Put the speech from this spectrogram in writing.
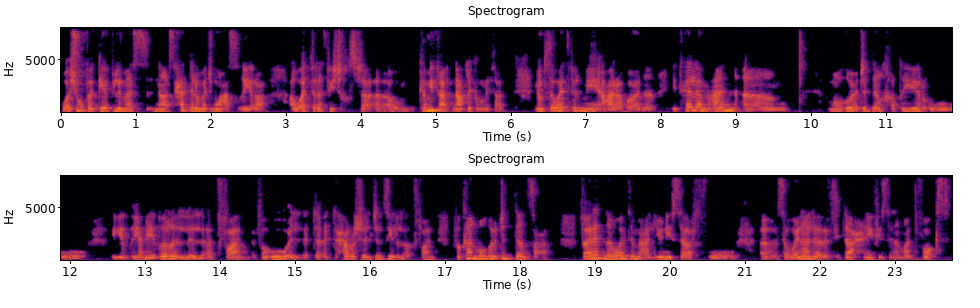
وأشوفه كيف لمس ناس حتى لو مجموعة صغيرة أو أثرت في شخص شا... أو كمثال نعطيكم مثال. يوم سويت فيلمي عربانه يتكلم عن موضوع جدا خطير و... و... يض- يعني يضر ال- الأطفال فهو الت- التحرش الجنسي للأطفال فكان موضوع جدا صعب. فأنا تناولته مع اليونيسف وسوينا له افتتاح في سينمات فوكس.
